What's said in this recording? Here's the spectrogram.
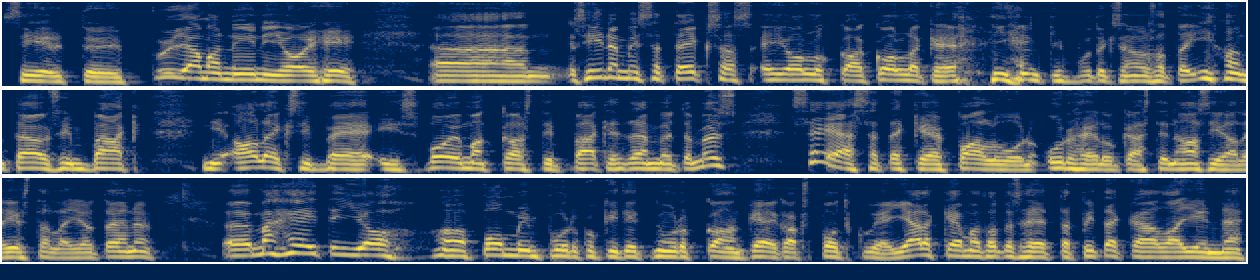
siirtyi pyjamaninjoihin. Ää, siinä, missä Texas ei ollutkaan kollege Jenkkifutiksen osalta ihan täysin back, niin Aleksi B is voimakkaasti back. Ja tämän myös CS tekee paluun urheilukästin asialistalla, joten ää, mä heitin jo pommin purkukitit nurkkaan G2-potkujen jälkeen. Mä totesin, että pitäkää lajinne.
